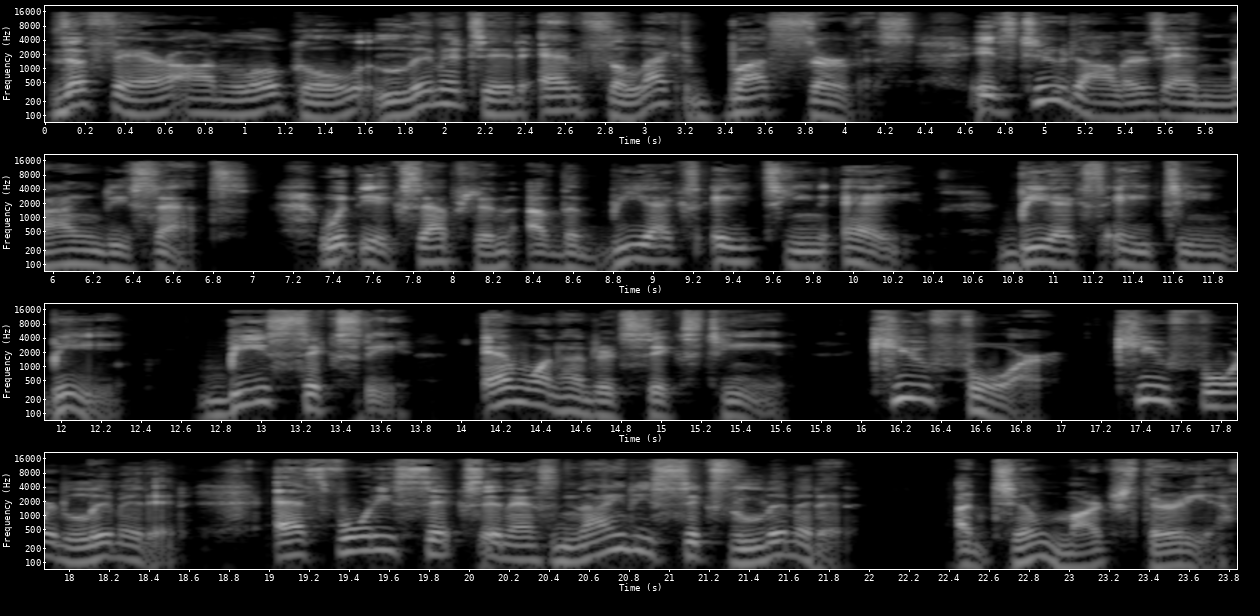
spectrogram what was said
The fare on local, limited, and select bus service is $2.90, with the exception of the BX18A, BX18B, B60, M116, Q4, Q4 Limited, S46 and S96 Limited until March 30th.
